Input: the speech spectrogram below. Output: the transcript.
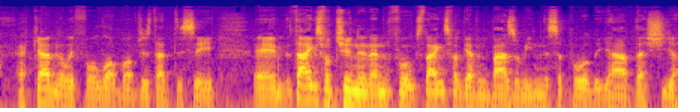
I can't really follow up what I've just had to say. Um, thanks for tuning in, folks. Thanks for giving Bazoween the support that you have this year.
